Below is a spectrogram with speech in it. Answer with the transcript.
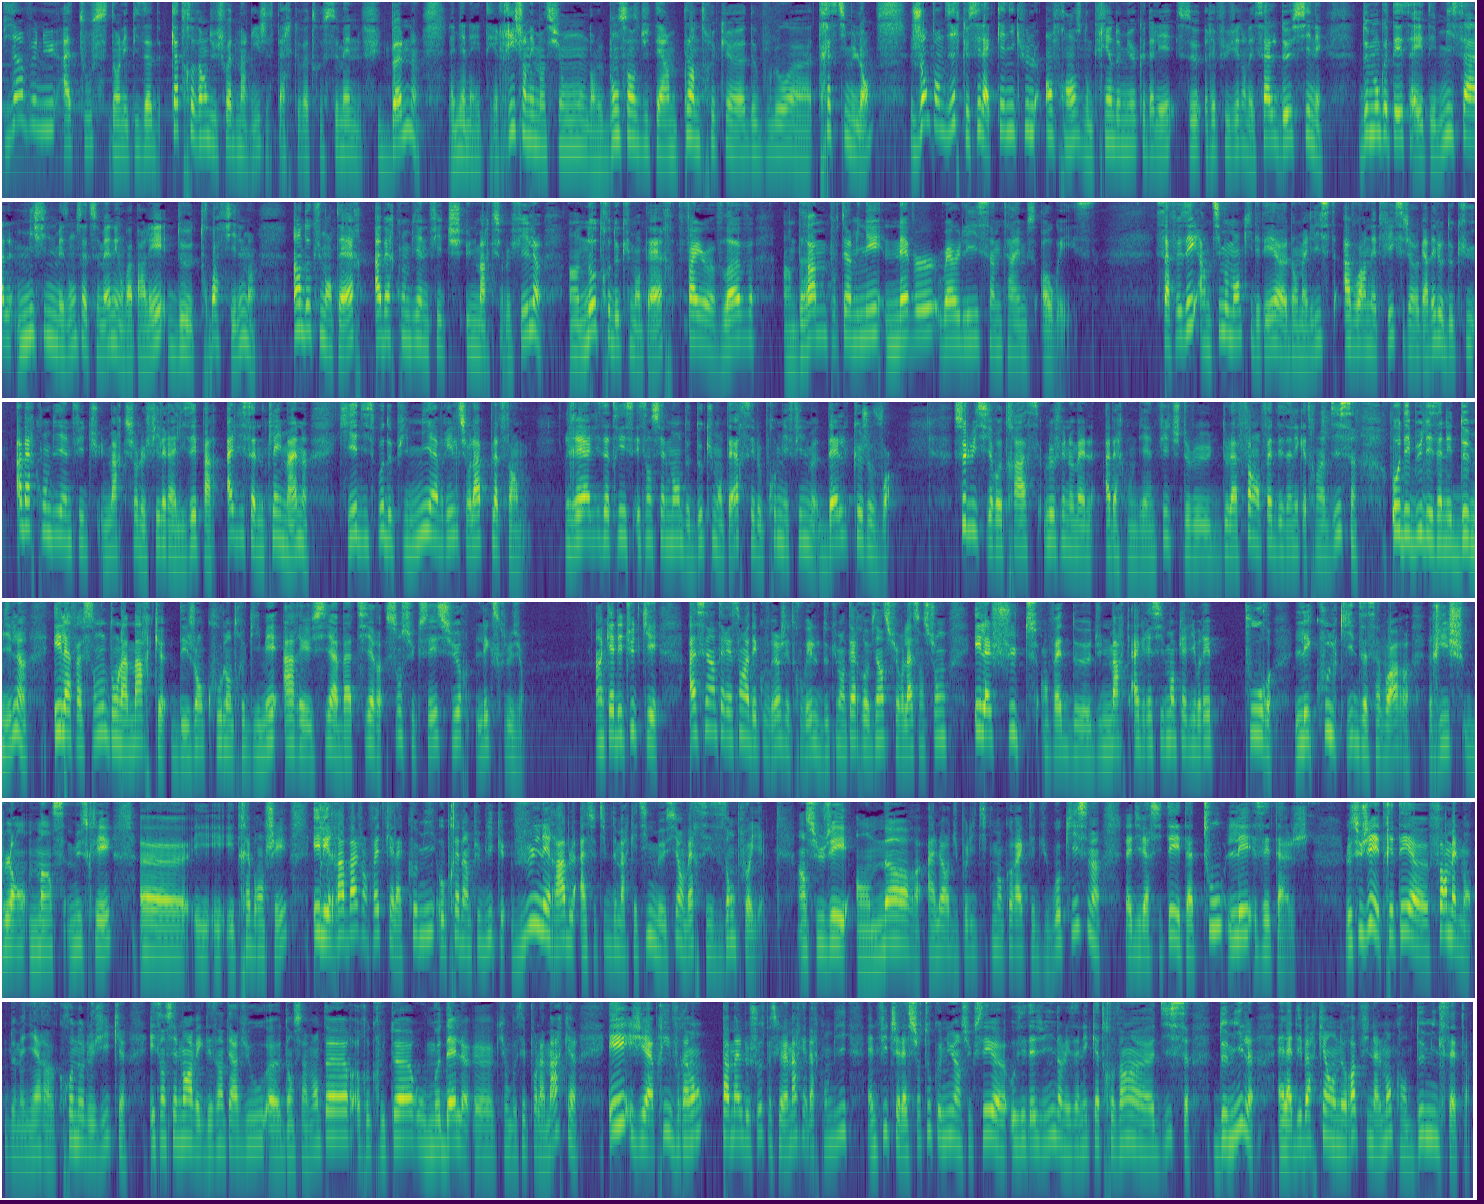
Bienvenue à tous dans l'épisode 80 du Choix de Marie. J'espère que votre semaine fut bonne. La mienne a été riche en émotions, dans le bon sens du terme, plein de trucs euh, de boulot euh, très stimulants. J'entends dire que c'est la canicule en France, donc rien de mieux que d'aller se réfugier dans des salles de ciné. De mon côté, ça a été mi-salle, mi-film maison cette semaine et on va parler de trois films un documentaire, Abercrombie Fitch, une marque sur le fil, un autre documentaire, Fire of Love, un drame pour terminer, Never, Rarely, Sometimes, Always. Ça faisait un petit moment qu'il était euh, dans ma liste à voir Netflix et j'ai regardé le docu Abercrombie Fitch, une marque sur le fil réalisé par Alison Clayman, qui est dispo depuis mi-avril sur la plateforme. Réalisatrice essentiellement de documentaires, c'est le premier film d'elle que je vois. Celui-ci retrace le phénomène Abercrombie Fitch de, la fin en fait des années 90 au début des années 2000 et la façon dont la marque des gens cool entre guillemets a réussi à bâtir son succès sur l'exclusion. Un cas d'étude qui est assez intéressant à découvrir, j'ai trouvé. Le documentaire revient sur l'ascension et la chute en fait d'une marque agressivement calibrée pour les cool kids, à savoir riches, blancs, minces, musclés euh, et, et, et, très branchés, et les ravages en fait qu'elle a commis auprès d'un public vulnérable à ce type de marketing, mais aussi envers ses employés. Un sujet en or à l'heure du politiquement correct et du wokisme. La diversité est à tous les étages. Le sujet est traité euh, formellement, de manière euh, chronologique, essentiellement avec des interviews euh, d'anciens vendeurs, recruteurs ou modèles euh, qui ont bossé pour la marque. Et j'ai appris vraiment pas mal de choses parce que la marque Abercrombie Fitch, elle a surtout connu un succès aux États-Unis dans les années 90-2000. Elle a débarqué en Europe finalement qu'en 2007.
